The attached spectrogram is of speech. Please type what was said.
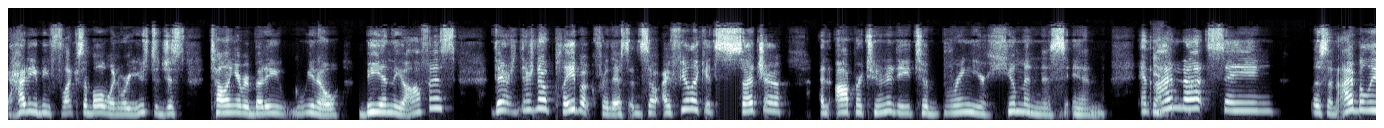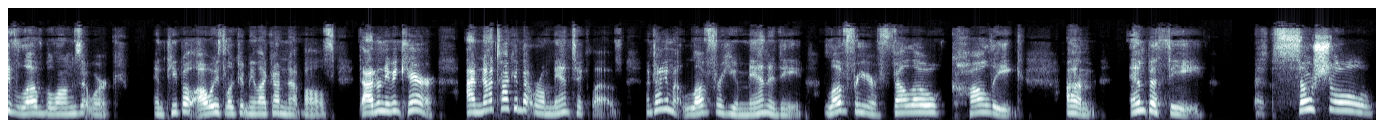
How do you be flexible when we're used to just telling everybody you know be in the office? There's there's no playbook for this. And so i feel like it's such a an opportunity to bring your humanness in. And Yeah. i'm not saying listen i believe love belongs at work and people always look at me like i'm nutballs. I don't even care. I'm not talking about romantic love. I'm talking about love for humanity love for your fellow colleague um empathy uh, social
